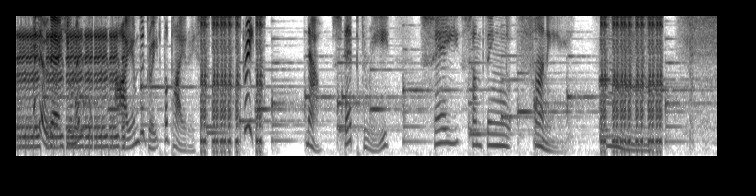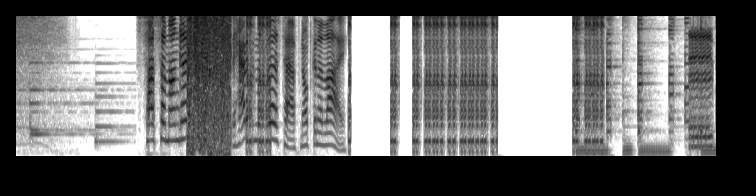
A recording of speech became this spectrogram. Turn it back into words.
Hello there, human. I am the Great Papyrus. Great. Now, step three say something funny. Hmm. Sasamanga? They had us in the first half, not gonna lie. Beep.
